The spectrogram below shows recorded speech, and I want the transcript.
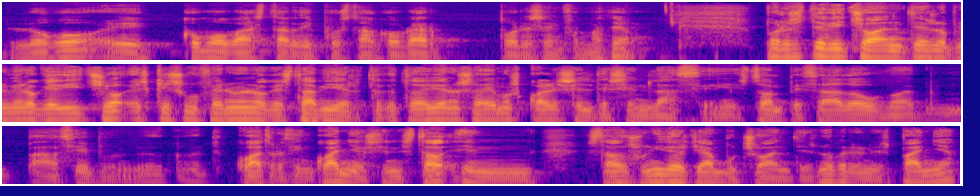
luego, eh, ¿cómo va a estar dispuesto a cobrar por esa información. Por eso te he dicho antes, lo primero que he dicho es que es un fenómeno que está abierto, que todavía no sabemos cuál es el desenlace. Esto ha empezado hace cuatro o cinco años, en, Estados Unidos ya mucho antes, ¿no? pero en España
